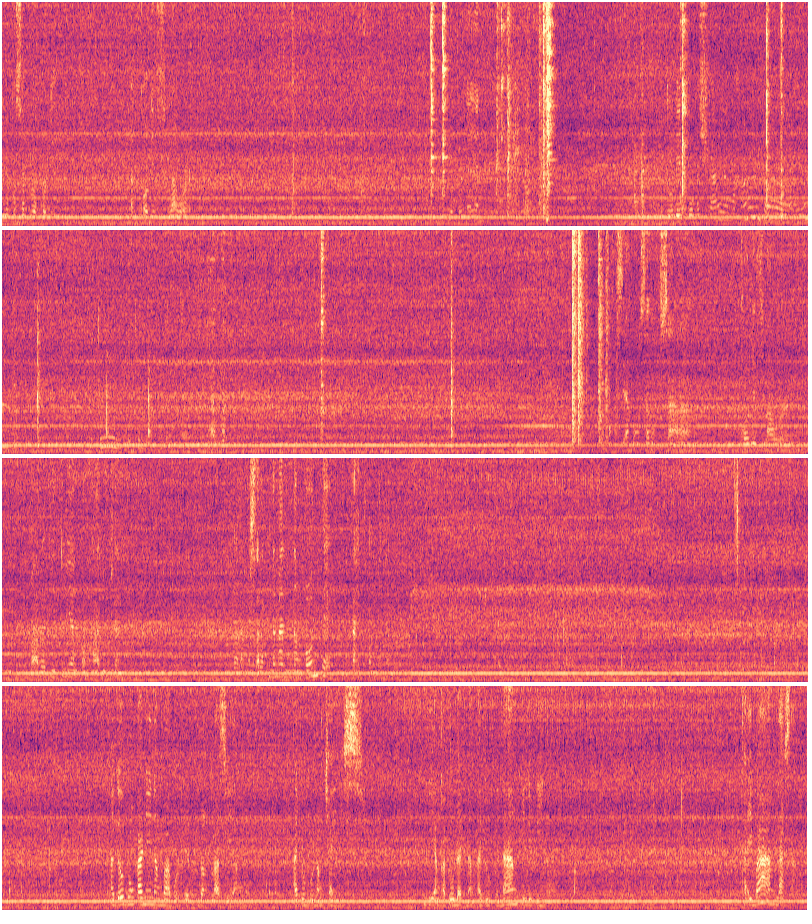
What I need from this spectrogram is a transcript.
ano ko sa broccoli at cauliflower. Sahog sa cauliflower. Para dito yan, panghalo dyan. Para masarap naman ng konti. Kahit konti lang. Adobong karne ng baboy, pero ibang klase ang adobo ng Chinese. Hindi ang katulad ng adobo ng Kaiba ang lasa.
